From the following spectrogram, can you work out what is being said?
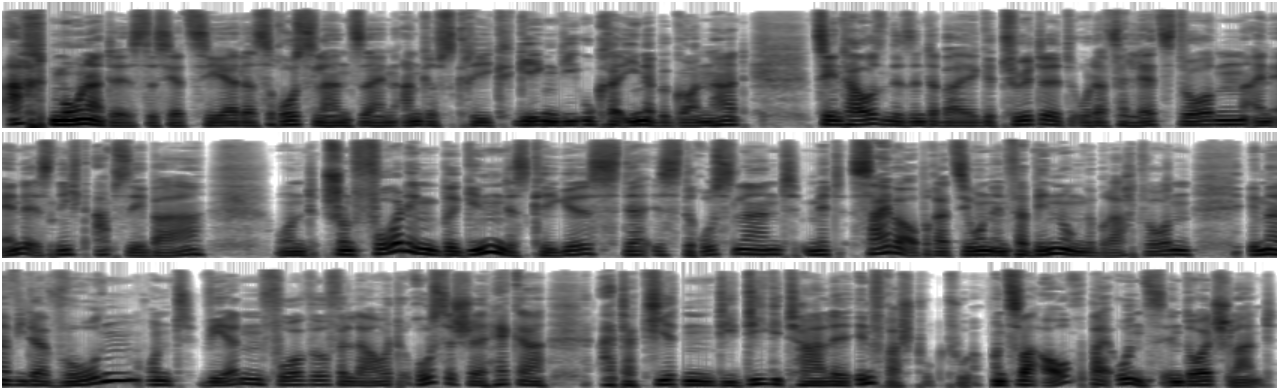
acht Monate ist es jetzt her, dass Russland seinen Angriffskrieg gegen die Ukraine begonnen hat. Zehntausende sind dabei getötet oder verletzt worden. Ein Ende ist nicht absehbar. Und schon vor dem Beginn des Krieges, da ist Russland mit Cyberoperationen in Verbindung gebracht worden. Immer wieder wurden und werden Vorwürfe laut, russische Hacker attackierten die digitale Infrastruktur. Und zwar auch bei uns in Deutschland.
